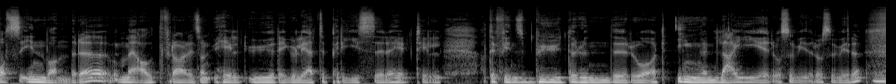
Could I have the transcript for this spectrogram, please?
oss innvandrere, med alt alt fra sånn helt uregulerte priser helt til at det finnes budrunder, og at ingen leier, osv. osv. Mm.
